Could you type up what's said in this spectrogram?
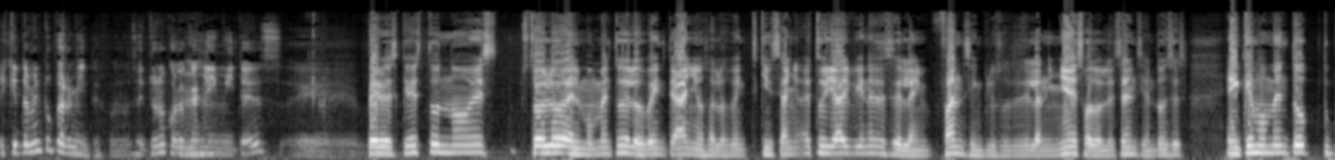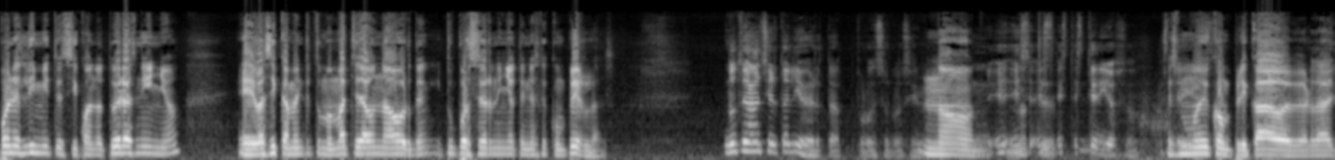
Es que también tú permites, pues, ¿no? Si tú no colocas límites... Eh, Pero es que esto no es solo el momento de los 20 años, a los 20, 15 años. Esto ya viene desde la infancia, incluso desde la niñez o adolescencia. Entonces, ¿en qué momento tú pones límites si cuando tú eras niño, eh, básicamente tu mamá te da una orden y tú por ser niño tenías que cumplirlas? no te dan cierta libertad, por decirlo así. No, Es, no es- te- es- es tedioso. es tedioso. muy complicado, de verdad.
